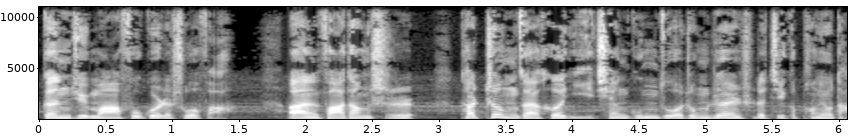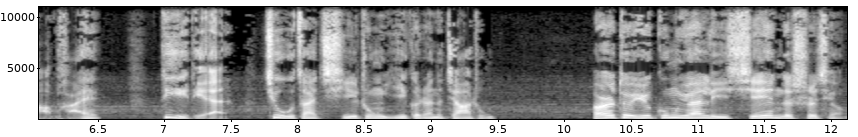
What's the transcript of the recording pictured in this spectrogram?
根据马富贵的说法，案发当时他正在和以前工作中认识的几个朋友打牌，地点就在其中一个人的家中。而对于公园里鞋印的事情，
